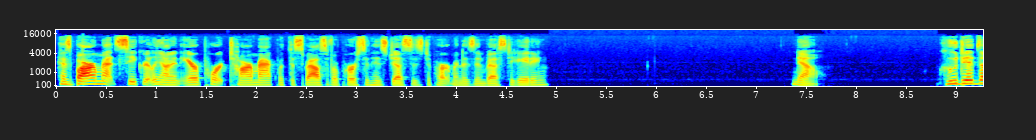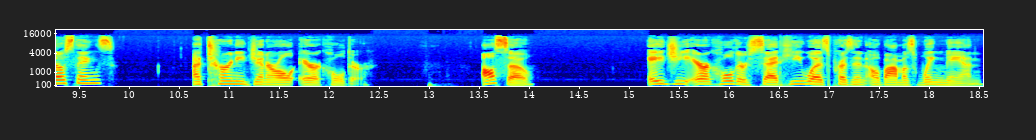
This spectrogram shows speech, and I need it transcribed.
Has Barr met secretly on an airport tarmac with the spouse of a person his Justice Department is investigating? No. Who did those things? Attorney General Eric Holder. Also, AG Eric Holder said he was President Obama's wingman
